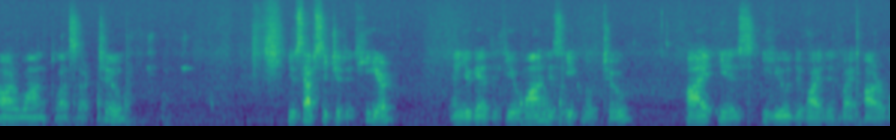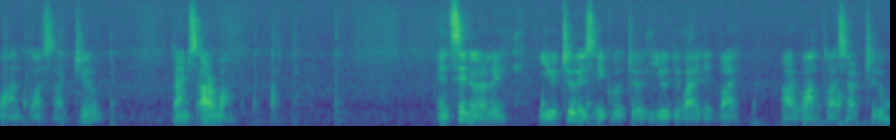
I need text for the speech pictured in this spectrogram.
R1 plus R2, you substitute it here, and you get that U1 is equal to I is U divided by R1 plus R2 times R1. And similarly, u2 is equal to u divided by r1 plus r2,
